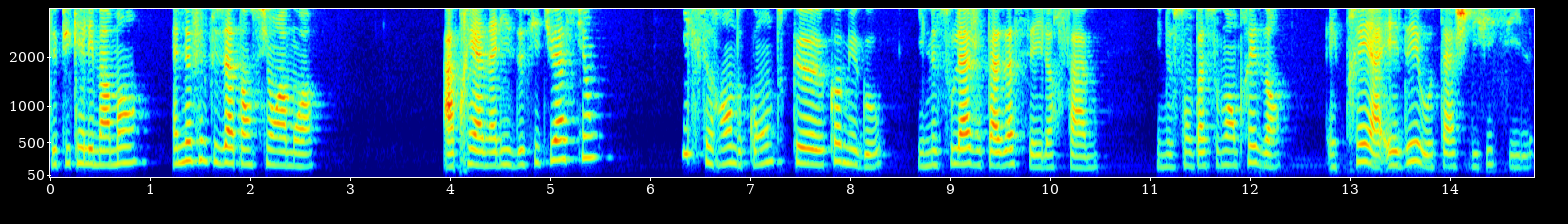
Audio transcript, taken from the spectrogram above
Depuis qu'elle est maman, elle ne fait plus attention à moi. Après analyse de situation, ils se rendent compte que, comme Hugo, ils ne soulagent pas assez leurs femmes. Ils ne sont pas souvent présents et prêts à aider aux tâches difficiles.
